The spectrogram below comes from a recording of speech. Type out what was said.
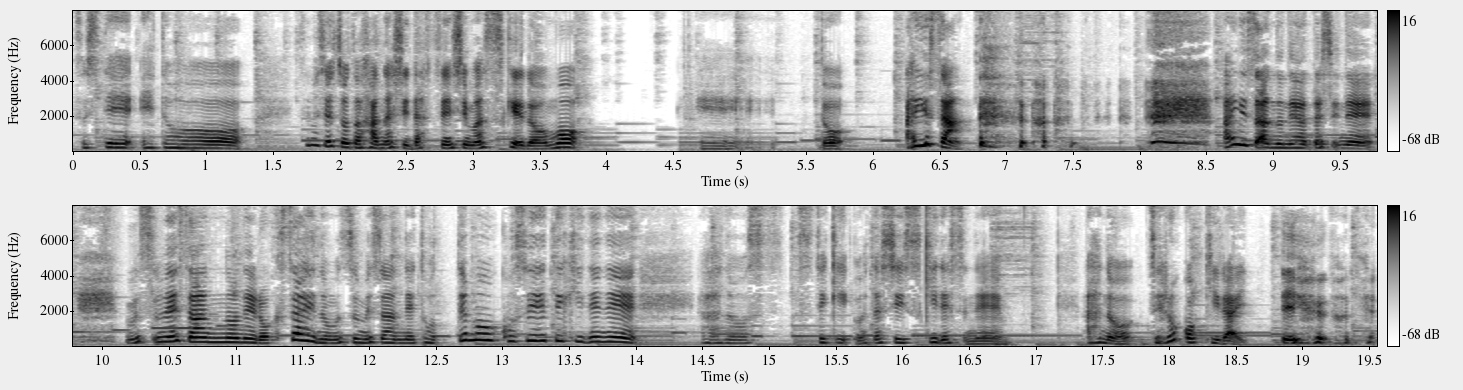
そして、えっ、と、すみません。ちょっと話脱線しますけども、えっ、と、あゆさん。あゆさんのね、私ね、娘さんのね、6歳の娘さんね、とっても個性的でね、あの、素敵、私好きですね。あの、ゼロ個嫌いっていうので、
